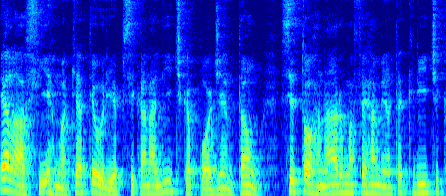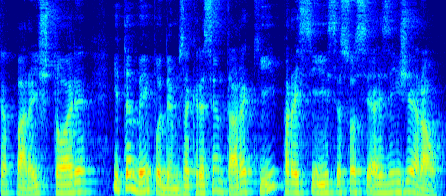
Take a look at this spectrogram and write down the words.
Ela afirma que a teoria psicanalítica pode então se tornar uma ferramenta crítica para a história e também podemos acrescentar aqui para as ciências sociais em geral.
